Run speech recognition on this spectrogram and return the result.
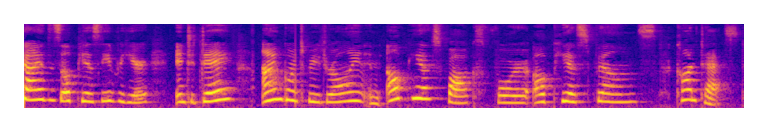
guys, it's LPS Zeva here, and today I'm going to be drawing an LPS Fox for LPS Films contest.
